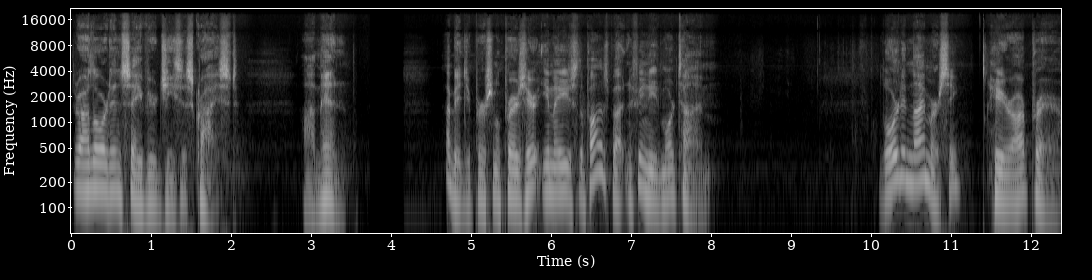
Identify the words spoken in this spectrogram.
Through our Lord and Savior, Jesus Christ. Amen. I bid you personal prayers here. You may use the pause button if you need more time. Lord, in Thy mercy, hear our prayer.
